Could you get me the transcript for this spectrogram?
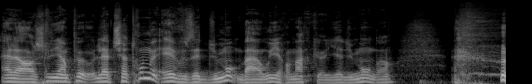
Alors je lis un peu la chatroom. Eh, vous êtes du monde Bah oui, remarque, il y a du monde. Hein.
